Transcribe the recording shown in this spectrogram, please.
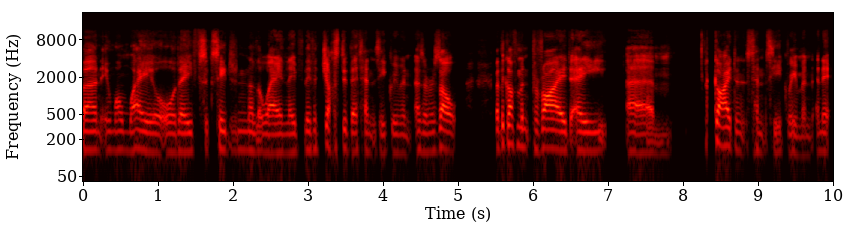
burnt in one way or, or, they've succeeded in another way and they've they've adjusted their tenancy agreement as a result but the government provide a um, guidance tenancy agreement and it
